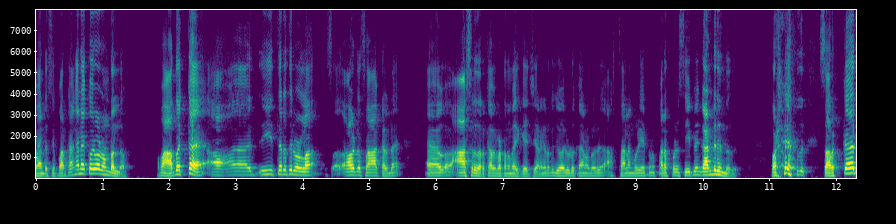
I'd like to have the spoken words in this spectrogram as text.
ഫാന്റസി പാർക്ക് അങ്ങനെയൊക്കെ ഒരുപാടുണ്ടല്ലോ. അപ്പോൾ അതൊക്കെ ഈ ഇത്തരത്തിലുള്ള അവരുടെ സഹാക്കളുടെ ആശ്രിതർക്ക് അവർ പെട്ടെന്ന് മരിക്കുക ചെയ്യുകയാണെങ്കിൽ അവർക്ക് ജോലി കൊടുക്കാനുള്ള ഒരു സ്ഥലം കൂടിയായിട്ടാണ് പലപ്പോഴും സി പി എം കണ്ടിരുന്നത്. പക്ഷേ അത് സർക്കാർ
